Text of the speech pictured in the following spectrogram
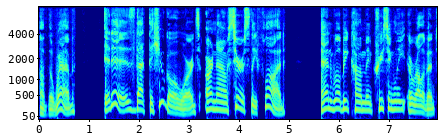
of the web. It is that the Hugo Awards are now seriously flawed and will become increasingly irrelevant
